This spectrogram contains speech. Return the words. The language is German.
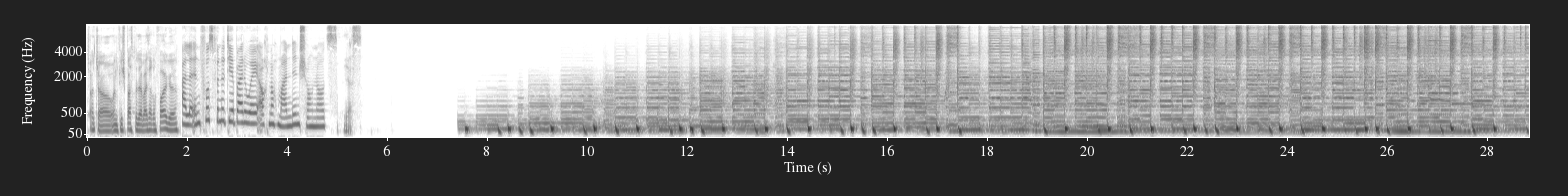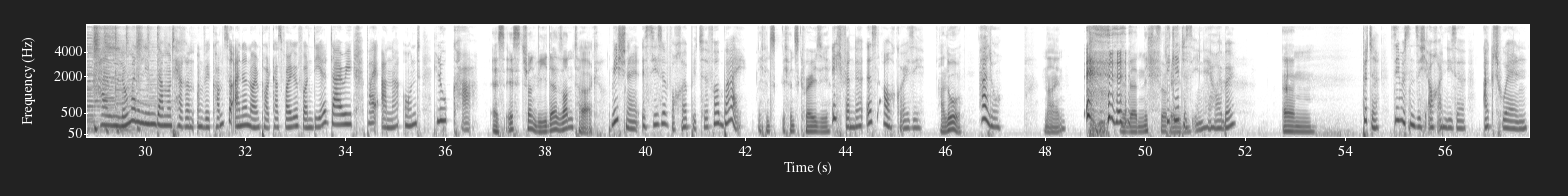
Ciao, ciao. Und viel Spaß mit der weiteren Folge. Alle Infos findet ihr, by the way, auch nochmal in den Show Notes. Yes. Hallo meine lieben Damen und Herren und willkommen zu einer neuen Podcast-Folge von Dear Diary bei Anna und Luca. Es ist schon wieder Sonntag. Wie schnell ist diese Woche bitte vorbei? Ich finde es ich find's crazy. Ich finde es auch crazy. Hallo? Hallo. Nein. Wir werden nicht so Wie reden. geht es Ihnen, Herr Heubel? Ähm, Bitte, Sie müssen sich auch an diese aktuellen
